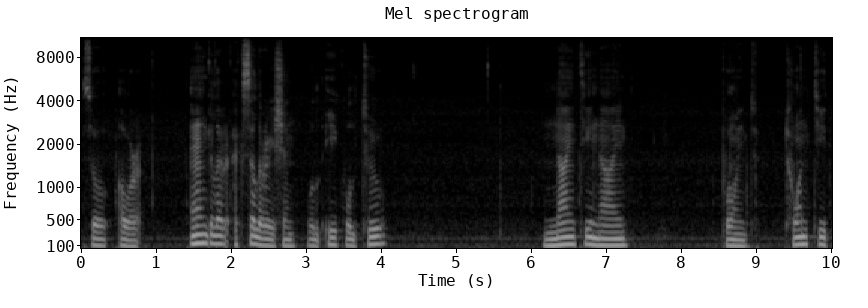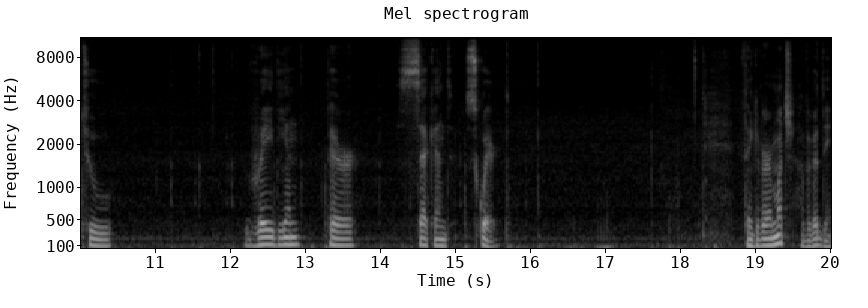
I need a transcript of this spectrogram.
so our angular acceleration will equal to 99.22 radian per second squared. Thank you very much. Have a good day.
